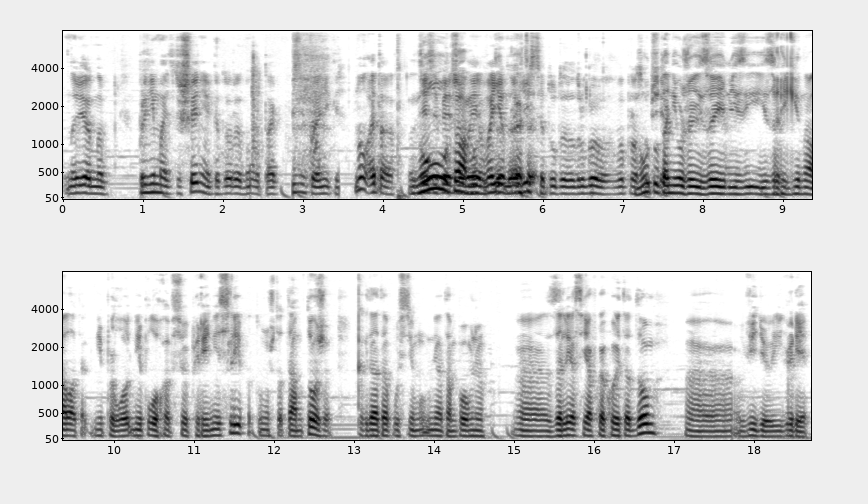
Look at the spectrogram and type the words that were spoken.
наверное, принимать решения, которые, ну, вот так, они... Ну, это, Ну, здесь, опять там, же, военные это- действия, тут это другой вопрос ну, вообще. тут они уже из, из, из оригинала так непло- неплохо все перенесли, потому что там тоже, когда, допустим, у меня там, помню, э, залез я в какой-то дом э, в видеоигре,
